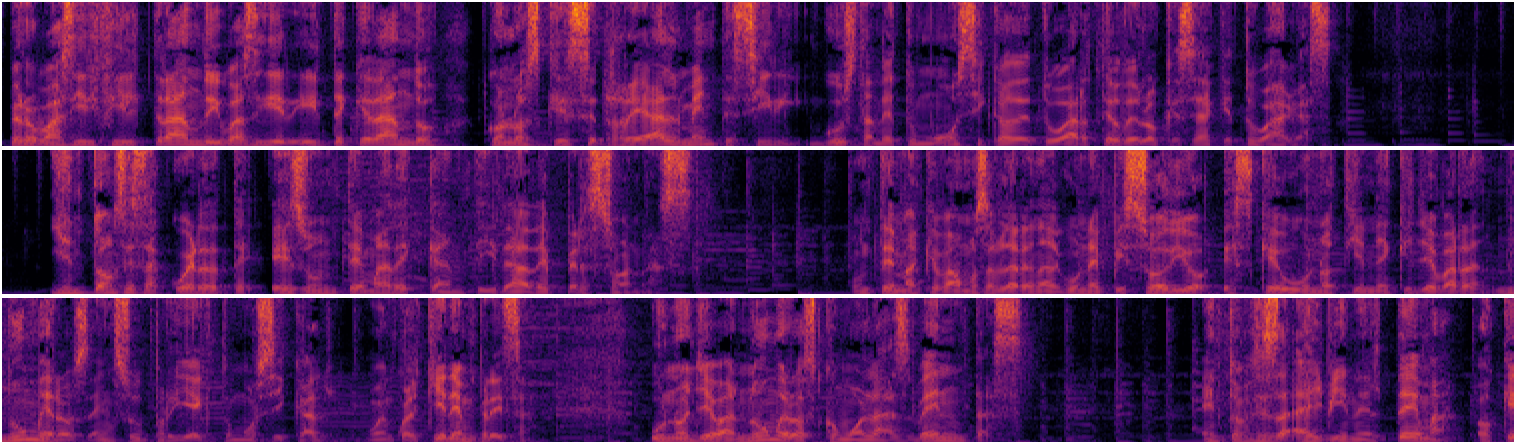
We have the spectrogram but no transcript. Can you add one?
pero vas a ir filtrando y vas a ir, irte quedando con los que realmente sí gustan de tu música o de tu arte o de lo que sea que tú hagas. Y entonces acuérdate, es un tema de cantidad de personas. Un tema que vamos a hablar en algún episodio es que uno tiene que llevar números en su proyecto musical o en cualquier empresa. Uno lleva números como las ventas. Entonces ahí viene el tema, ok,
